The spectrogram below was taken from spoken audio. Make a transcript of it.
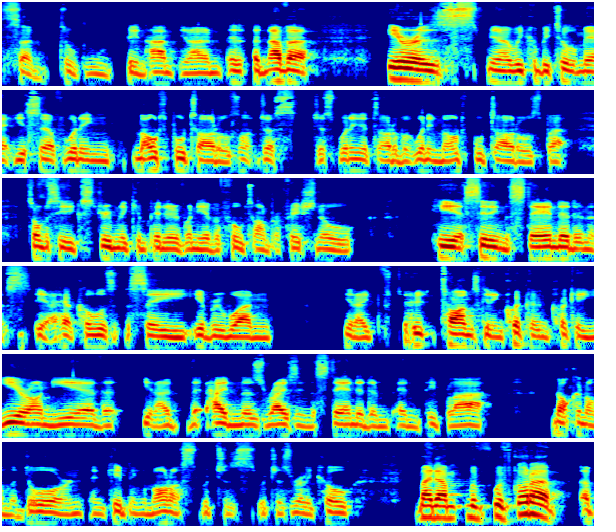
so talking Ben Hunt, you know another eras, you know, we could be talking about yourself winning multiple titles, not just just winning a title, but winning multiple titles. But it's obviously extremely competitive when you have a full time professional here setting the standard, and it's yeah, how cool is it to see everyone, you know, time's getting quicker and quicker year on year. That you know that Hayden is raising the standard, and, and people are knocking on the door and, and keeping them honest, which is which is really cool. Mate, um, we've, we've got a, a,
